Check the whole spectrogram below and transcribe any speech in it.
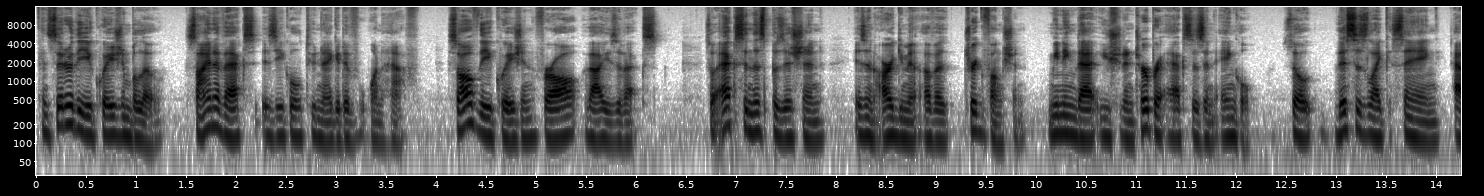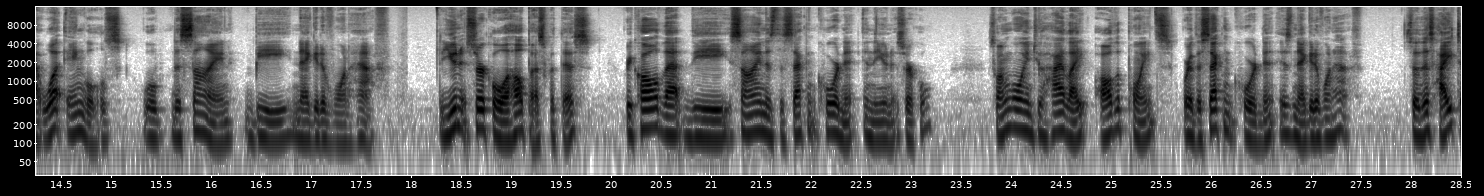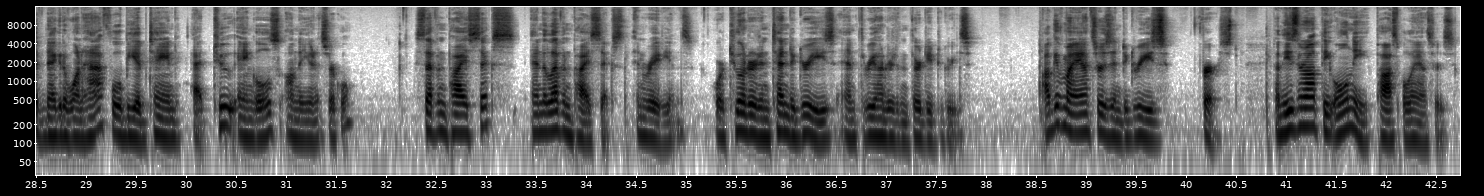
Consider the equation below. Sine of x is equal to negative 1 half. Solve the equation for all values of x. So x in this position is an argument of a trig function, meaning that you should interpret x as an angle. So this is like saying at what angles will the sine be negative 1 half. The unit circle will help us with this. Recall that the sine is the second coordinate in the unit circle. So I'm going to highlight all the points where the second coordinate is negative 1 half. So this height of negative 1 half will be obtained at two angles on the unit circle, 7 pi 6 and 11 pi 6 in radians, or 210 degrees and 330 degrees. I'll give my answers in degrees first. Now these are not the only possible answers,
